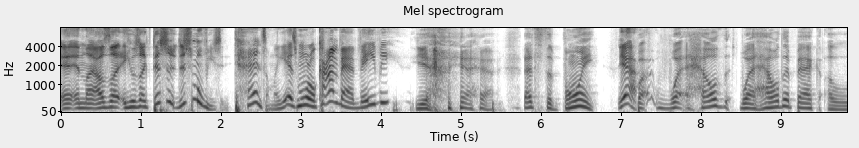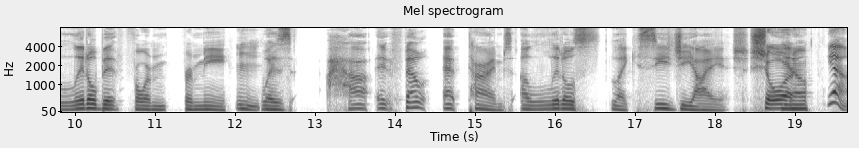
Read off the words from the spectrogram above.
And, and like I was like, he was like, "This is this movie's intense." I'm like, "Yeah, it's Mortal Kombat, baby." Yeah. Yeah. yeah. That's the point. Yeah. But what held what held it back a little bit for for me Mhm. was how it felt at times a little like CGI ish. Sure. You know, Yeah.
